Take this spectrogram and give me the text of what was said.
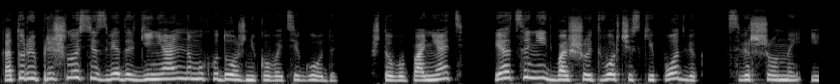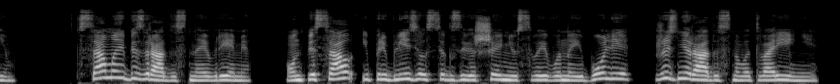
которые пришлось изведать гениальному художнику в эти годы, чтобы понять и оценить большой творческий подвиг, совершенный им. В самое безрадостное время Он писал и приблизился к завершению своего наиболее жизнерадостного творения.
